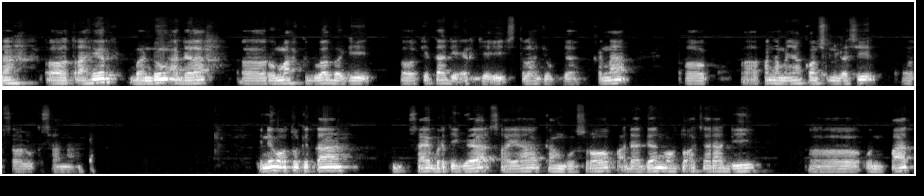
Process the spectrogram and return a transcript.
Nah, uh, terakhir Bandung adalah uh, rumah kedua bagi uh, kita di RJI setelah Jogja, karena apa namanya konsolidasi selalu ke sana. Ini waktu kita saya bertiga, saya Kang Busro, Pak Dadan waktu acara di uh, Unpad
